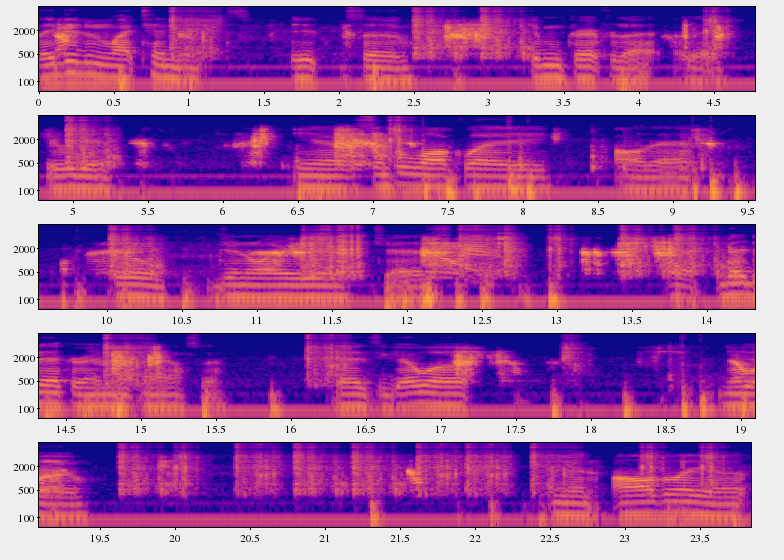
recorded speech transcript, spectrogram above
they did it in like 10 minutes. It So, give them credit for that. Okay, here we go. You know, simple walkway, all that. Little general area, chest. They're decorating right now, so as you go up, go, and then all the way up.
